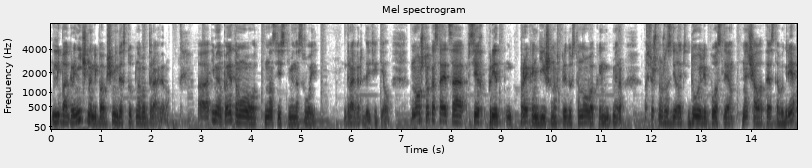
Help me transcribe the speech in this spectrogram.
либо ограничено, либо вообще недоступно веб-драйверу. Именно поэтому у нас есть именно свой драйвер для этих дел. Но что касается всех пред, прекондишенов, предустановок, и, например, все, что нужно сделать до или после начала теста в игре,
